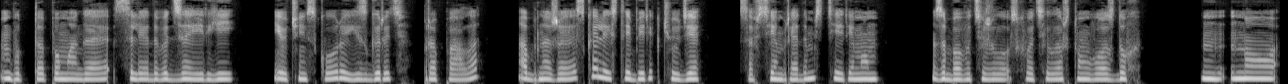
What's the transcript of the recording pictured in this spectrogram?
будто помогая следовать за Ирьей. И очень скоро изгородь пропала, обнажая скалистый берег чуди, совсем рядом с теремом. Забава тяжело схватила ртом воздух. Но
